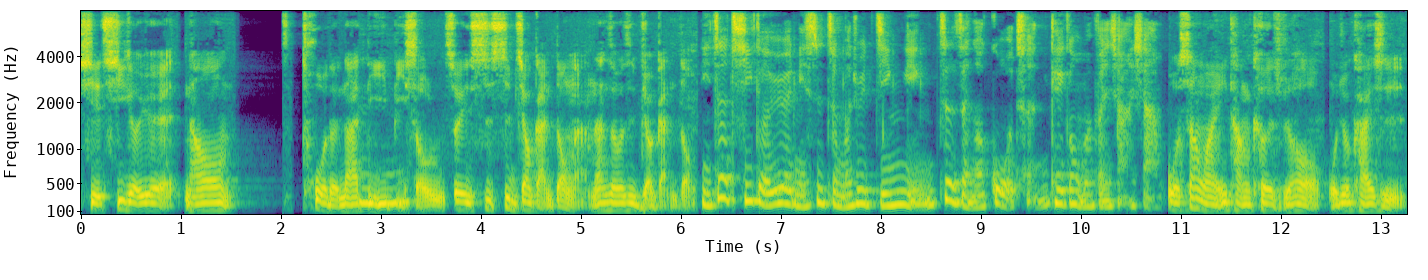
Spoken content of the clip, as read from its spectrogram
写七个月，然后。获得那第一笔收入，所以是是比较感动啊。那时候是比较感动。你这七个月你是怎么去经营这整个过程？你可以跟我们分享一下。我上完一堂课之后，我就开始。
